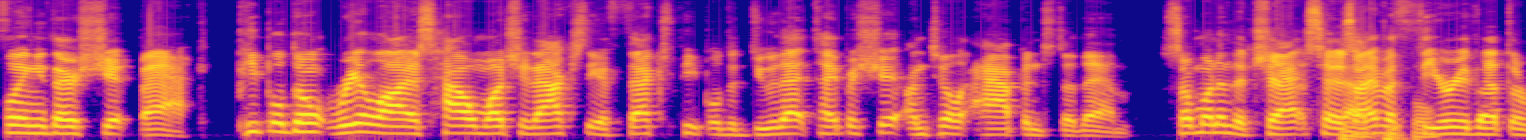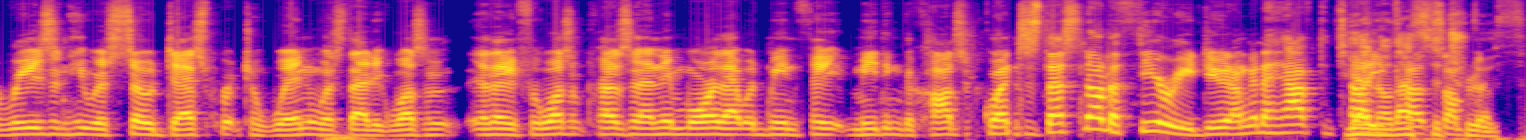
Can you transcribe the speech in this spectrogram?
fling their shit back. People don't realize how much it actually affects people to do that type of shit until it happens to them. Someone in the chat says, Bad "I have people. a theory that the reason he was so desperate to win was that he wasn't. That if he wasn't president anymore, that would mean fate meeting the consequences." That's not a theory, dude. I'm gonna have to tell Yeah, you no, that's the something. truth.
